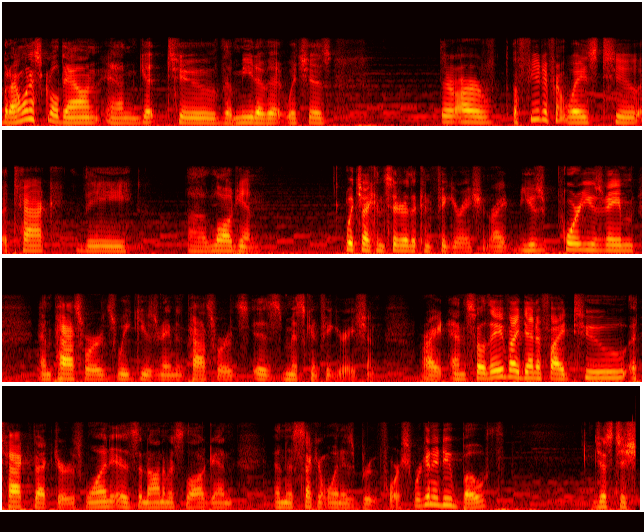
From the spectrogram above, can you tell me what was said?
But I want to scroll down and get to the meat of it, which is there are a few different ways to attack the uh, login, which I consider the configuration, right? Use poor username and passwords, weak username and passwords is misconfiguration. Right, and so they've identified two attack vectors. One is anonymous login, and the second one is brute force. We're going to do both just to show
